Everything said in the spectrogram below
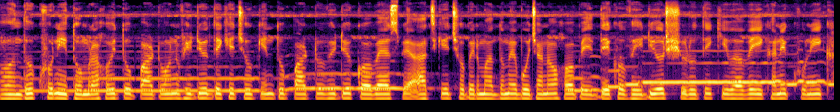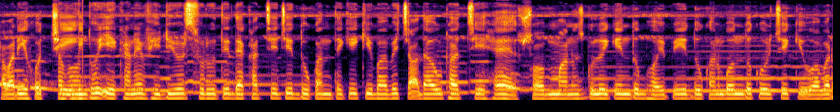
বন্ধু খুনি তোমরা হয়তো পার্ট ওয়ান ভিডিও দেখেছ কিন্তু পার্ট টু ভিডিও কবে আসবে আজকে ছবির মাধ্যমে বোঝানো হবে। দেখো ভিডিওর শুরুতে কীভাবে এখানে খুনি খাবারই হচ্ছে। বন্ধু এখানে ভিডিওর শুরুতে দেখাচ্ছে যে দোকান থেকে কীভাবে চাঁদা উঠাচ্ছে। হ্যাঁ সব মানুষগুলোই কিন্তু ভয় পেয়ে দোকান বন্ধ করছে কেউ আবার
